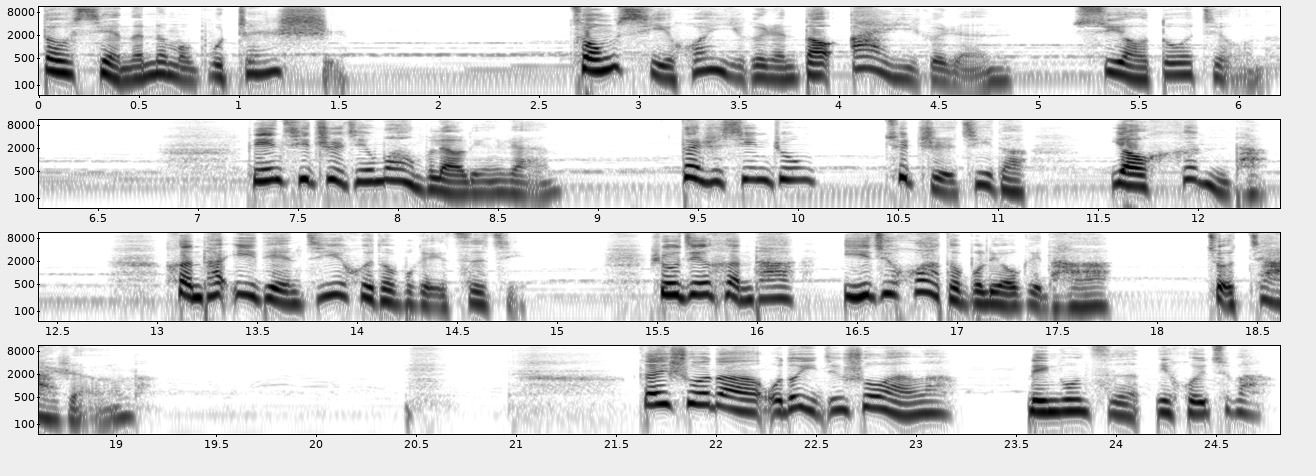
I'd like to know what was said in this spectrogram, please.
都显得那么不真实。从喜欢一个人到爱一个人需要多久呢？林七至今忘不了凌然，但是心中却只记得要恨他，恨他一点机会都不给自己，如今恨他一句话都不留给他就嫁人了。该说的我都已经说完了，林公子你回去吧。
